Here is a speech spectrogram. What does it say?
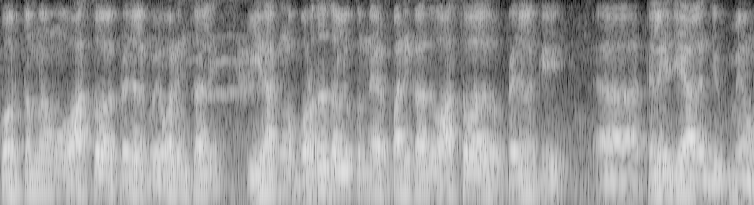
కోరుతున్నాము. వాస్తవాలు ప్రజలకు వివరించాలి. ఈ రకంగా బురద చల్లుకునే పని కాదు వాస్తవాలు ప్రజలకి తెలియజేయాలని చెప్పి మేము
